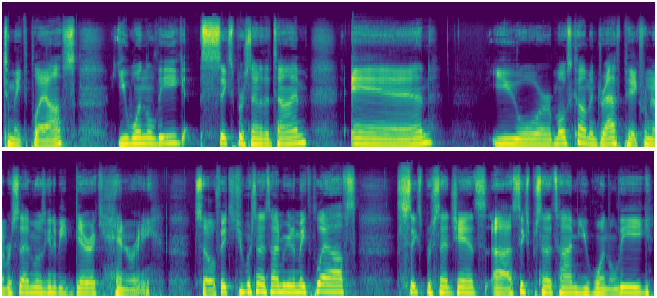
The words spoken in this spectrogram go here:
to make the playoffs. You won the league six percent of the time, and your most common draft pick from number seven was going to be Derrick Henry. So 52% of the time you're going to make the playoffs. 6% chance, uh, 6% of the time you won the league.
